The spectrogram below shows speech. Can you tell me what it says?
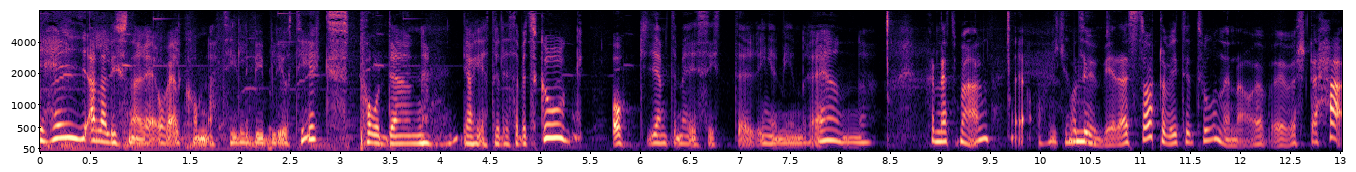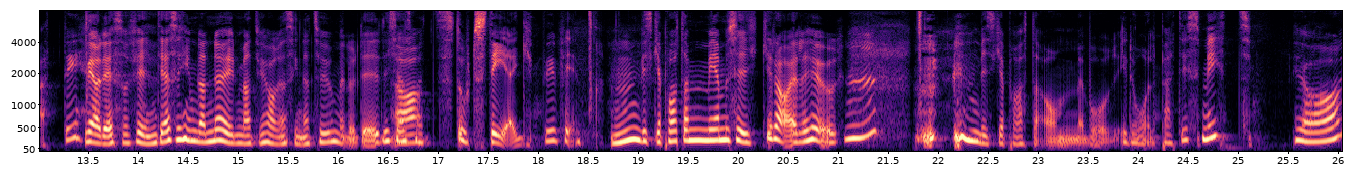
Hej hej alla lyssnare och välkomna till Bibliotekspodden. Jag heter Elisabeth Skog och jämte mig sitter ingen mindre än... Jeanette Malm. Ja, Och numera startar vi till tonerna av överste Hatti. Ja, det är så fint. Jag är så himla nöjd med att vi har en signaturmelodi. Det känns Ja. som ett stort steg. Det är fint. Mm, vi ska prata mer musik idag, eller hur? vi ska prata om vår idol Patti Smith. Ja,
